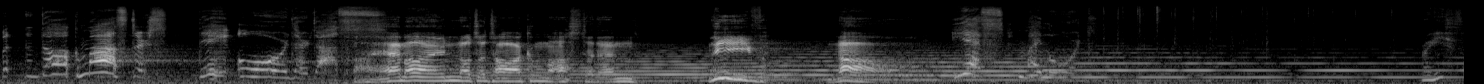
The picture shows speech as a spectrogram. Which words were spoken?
but the Dark Masters, they ordered us. Am I not a Dark Master then? Leave! Now! Yes, my lord. Wraith?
